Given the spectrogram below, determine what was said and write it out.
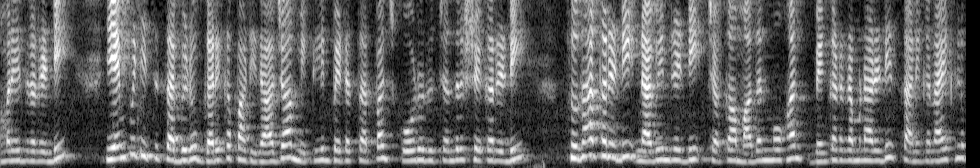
అమరేంద్ర రెడ్డి ఎంపీటీసీ సభ్యుడు గరికపాటి రాజా మిక్లింపేట సర్పంచ్ కోడూరు చంద్రశేఖర్ రెడ్డి సుధాకర్ రెడ్డి నవీన్ రెడ్డి చక్కా మదన్ మోహన్ వెంకటరమణారెడ్డి స్థానిక నాయకులు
